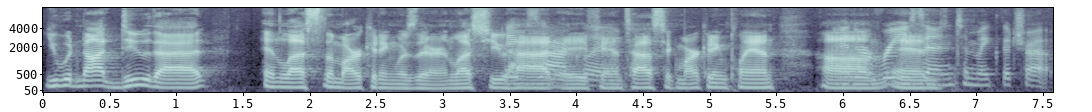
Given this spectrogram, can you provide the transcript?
You would not do that unless the marketing was there, unless you exactly. had a fantastic marketing plan um, and a reason and, to make the trip.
